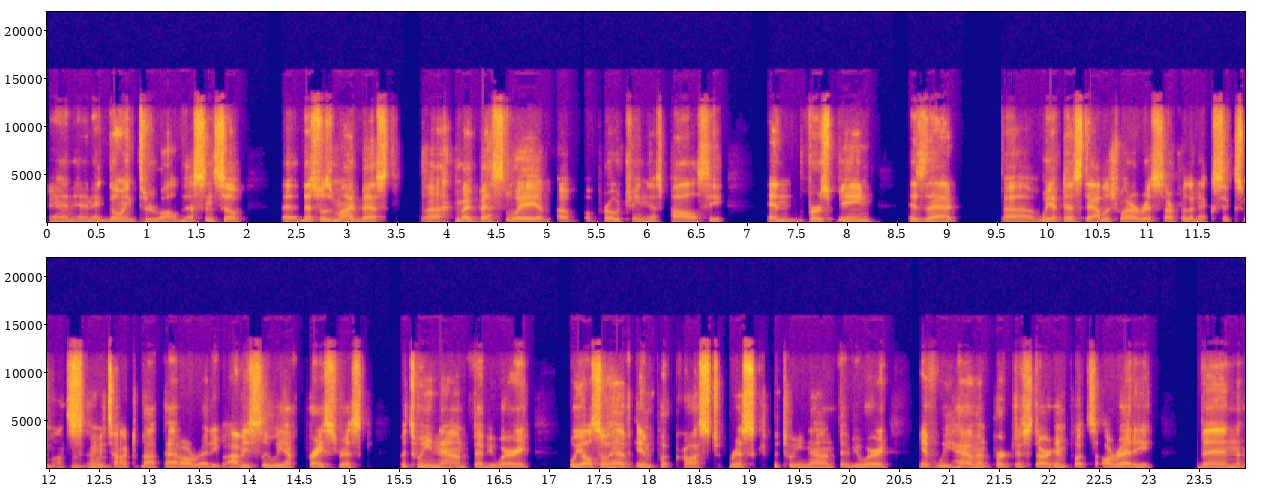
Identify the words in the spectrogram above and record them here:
and, and going through all this. And so uh, this was my best, uh, my best way of, of approaching this policy. And first being is that uh, we have to establish what our risks are for the next six months. And we talked about that already. But obviously, we have price risk between now and February. We also have input cost risk between now and February. If we haven't purchased our inputs already, then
